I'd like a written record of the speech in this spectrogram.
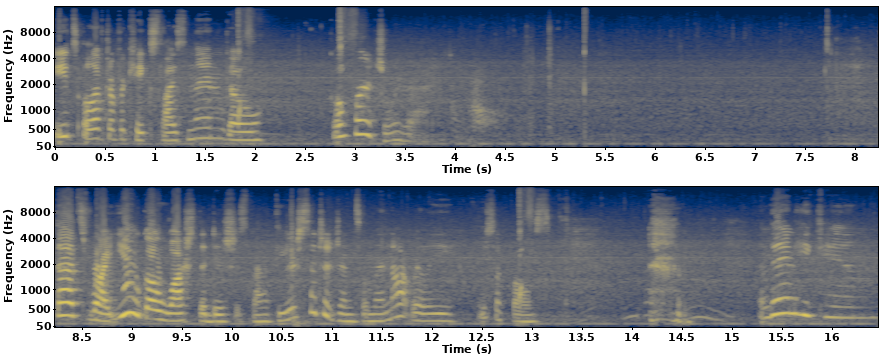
Eat a leftover cake slice and then go go for a joyride. That's right. You go wash the dishes, Matthew. You're such a gentleman. Not really. You suck balls. and then he can.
